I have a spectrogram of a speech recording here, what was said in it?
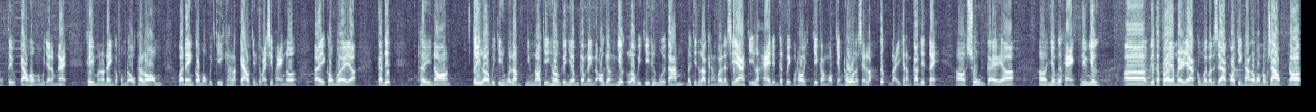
mục tiêu cao hơn ở mùa giải năm nay. Khi mà nó đang có phong độ khá là ổn và đang có một vị trí khá là cao trên cái bảng xếp hạng nữa. Đấy còn về ờ, uh, Cadiz thì nó tuy là ở vị trí thứ 15 nhưng nó chỉ hơn cái nhóm cầm đèn đỏ gần nhất là vị trí thứ 18 đó chính là cái thằng Valencia chỉ là hai điểm cách biệt mà thôi. Chỉ cần một trận thua là sẽ lập tức đẩy cái thằng Cadiz này uh, xuống cái uh, uh, nhóm các hạng. Nếu như uh, Getafe Almeria cùng với Valencia có chiến thắng ở vòng đấu sau đó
